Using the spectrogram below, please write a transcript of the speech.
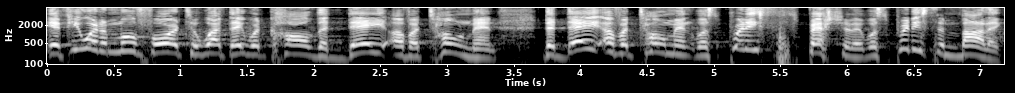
if you were to move forward to what they would call the Day of Atonement, the Day of Atonement was pretty special, it was pretty symbolic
